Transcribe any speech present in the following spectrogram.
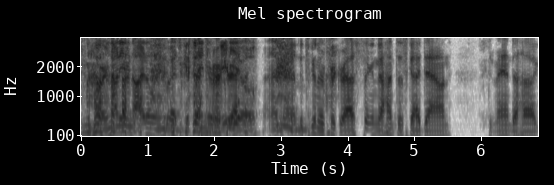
or not even idling, but It's gonna playing your radio, progress. and then it's gonna progress. They're gonna hunt this guy down, demand a hug.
